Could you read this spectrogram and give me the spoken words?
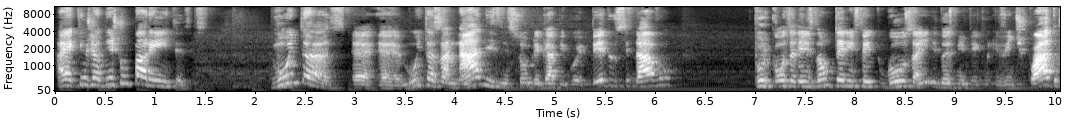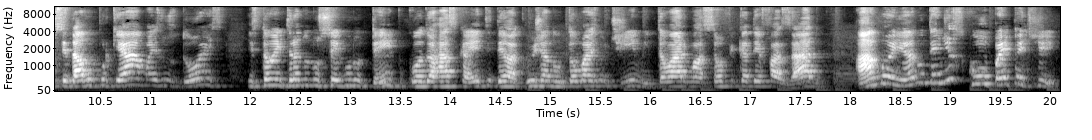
Aí aqui eu já deixo um parênteses. Muitas, é, é, muitas análises sobre Gabigol e Pedro se davam por conta deles não terem feito gols ainda em 2024, se davam porque, ah, mas os dois estão entrando no segundo tempo, quando a Rascaeta e De La Cruz já não estão mais no time, então a armação fica defasada. Amanhã não tem desculpa, hein, Petit?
